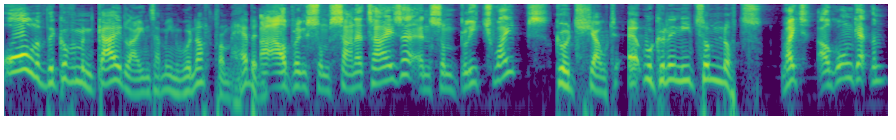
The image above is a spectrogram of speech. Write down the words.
all of the government guidelines. I mean, we're not from heaven. I'll bring some sanitizer and some bleach wipes. Good shout. Uh, we're gonna need some nuts. Right, I'll go and get them.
